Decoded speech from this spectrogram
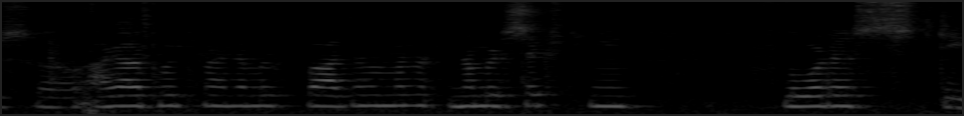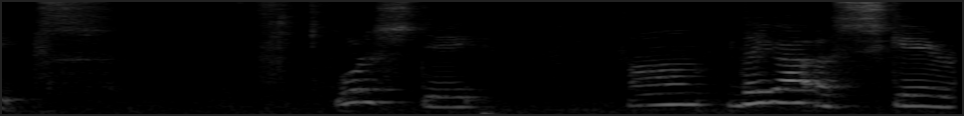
So I gotta put my number five, number number sixteen, Florida State. Florida State, um, they got a scare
